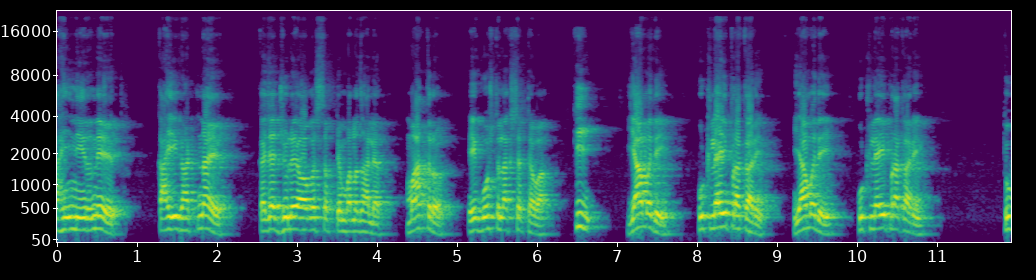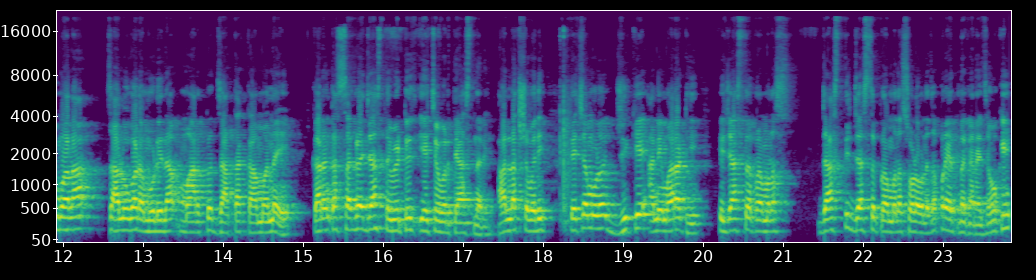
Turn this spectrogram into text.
काही निर्णय आहेत काही घटना आहेत का ज्या जुलै ऑगस्ट सप्टेंबरला झाल्यात. मात्र एक गोष्ट लक्षात ठेवा की यामध्ये कुठल्याही प्रकारे यामध्ये कुठल्याही प्रकारे तुम्हाला चालू घडामोडीला मार्क जाता कामा नये. कारण का सगळ्यात जास्त वेटेज याच्यावरती असणार आहे. हा लक्षामध्ये त्याच्यामुळं जी के आणि मराठी हे जास्त प्रमाणात जास्तीत जास्त प्रमाणात सोडवण्याचा प्रयत्न करायचा ओके?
